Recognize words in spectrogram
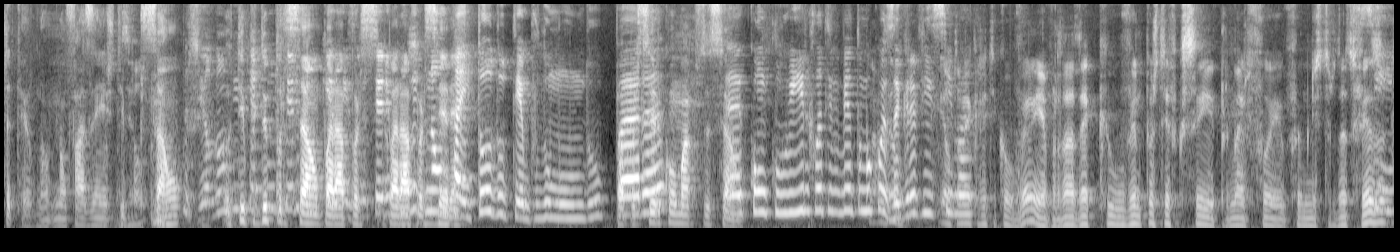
Portanto, eles não, não fazem este tipo de pressão, Mas ele não o tipo é de o pressão para, ele o aparecer, Ministério para aparecer, não tem todo o tempo do mundo para para, aparecer com uma acusação. eh, concluir relativamente a uma coisa Ele gravíssima. também criticou o governo e a verdade é que o governo depois teve que sair. Primeiro foi, foi o Ministro da Defesa, Sim.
